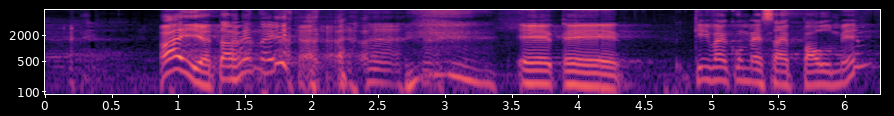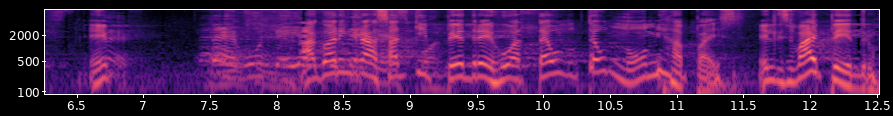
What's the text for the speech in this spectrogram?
Aí, tá vendo aí? É, é, quem vai começar é Paulo mesmo? Hein? Pergunta aí. Agora, engraçado que. Pedro errou até o teu nome, rapaz. Ele disse, vai, Pedro.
